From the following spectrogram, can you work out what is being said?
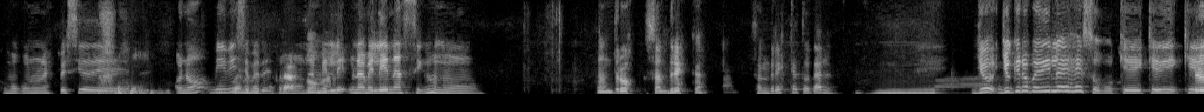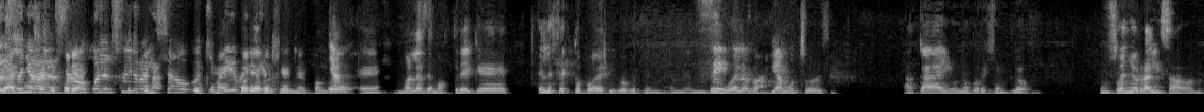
Como con una especie de... ¿O no, Vivi? Se Bueno, parece muchas como una, mele- una melena así como Sandros- Sandresca. sandresca total. mm, Yo, yo quiero pedirles eso, porque que, que, Pero el sueño realizado. ¿cuál es el sueño Última- realizado? Última historia, porque en el fondo eh, no les demostré que el efecto poético, porque en, en- en Sí. de vuelo no había mucho de eso. Acá hay uno, por ejemplo, un sueño realizado. ¿no?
